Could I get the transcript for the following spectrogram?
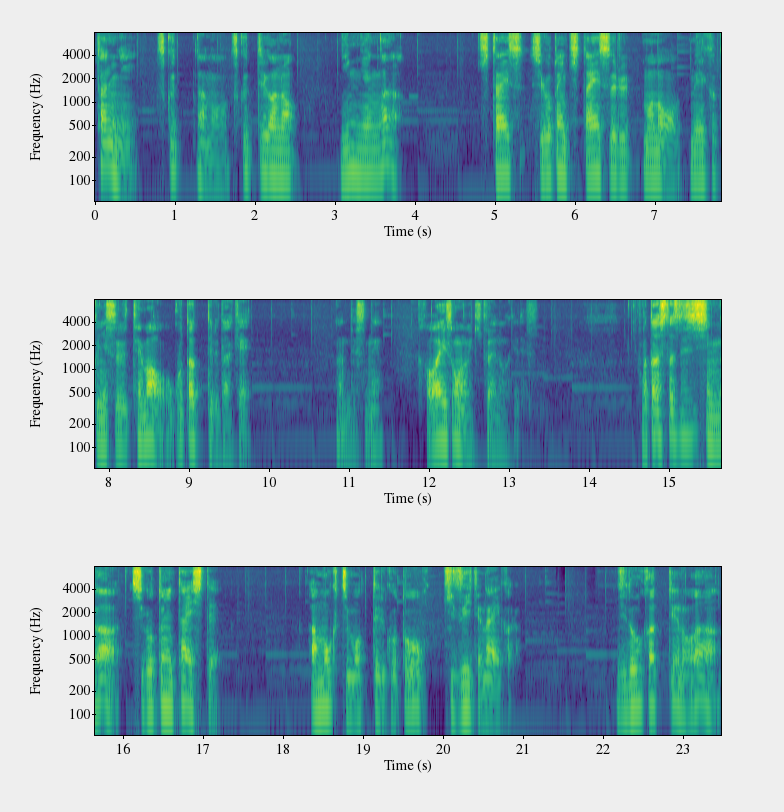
単に作あの作ってる側の人間が期待す仕事に期待するものを明確にする手間を怠ってるだけなんですね。かわいそうな機械なわけです。私たち自身が仕事に対して暗黙知持ってることを気づいてないから。自動化っていうのは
